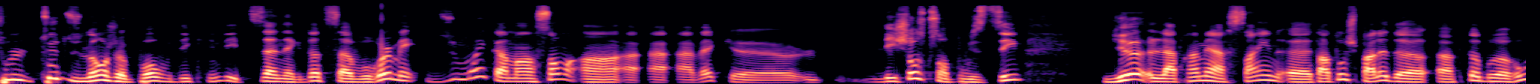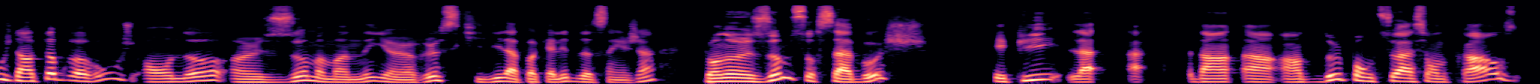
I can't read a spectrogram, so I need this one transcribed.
tout, tout du long, je vais pouvoir vous décliner des petites anecdotes savoureuses, mais du moins, commençons en- avec euh, les choses qui sont positives. Il y a la première scène, euh, tantôt je parlais de Octobre Rouge. Dans Octobre Rouge, on a un zoom à un moment donné, il y a un russe qui lit l'Apocalypse de Saint-Jean, puis on a un zoom sur sa bouche, et puis dans, en, en deux ponctuations de phrases,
